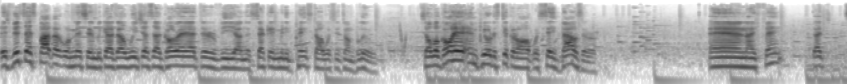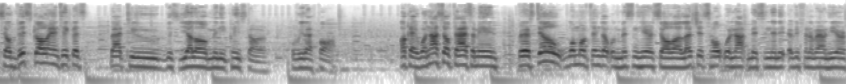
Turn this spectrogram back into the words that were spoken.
Is this a spot that we're missing because uh, we just uh, go right after the uh, the second mini paint star, which is on blue. So we'll go ahead and peel the sticker off with say Bowser. And I think that so this go and take us back to this yellow mini paint star where we left off. Okay, well not so fast. I mean, there's still one more thing that we're missing here. So uh, let's just hope we're not missing any, everything around here.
